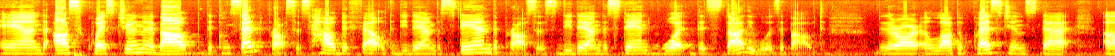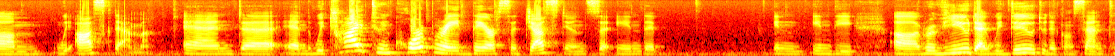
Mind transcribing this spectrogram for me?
and ask questions about the consent process, how they felt. Did they understand the process? Did they understand what the study was about? There are a lot of questions that um, we ask them. And, uh, and we try to incorporate their suggestions in the, in, in the uh, review that we do to the consent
